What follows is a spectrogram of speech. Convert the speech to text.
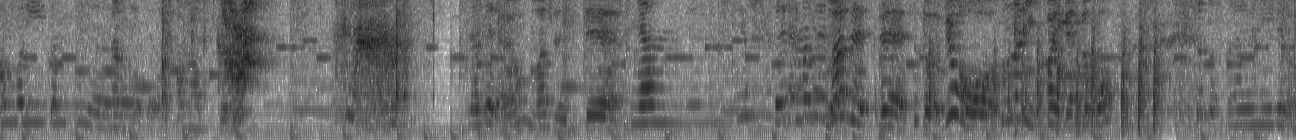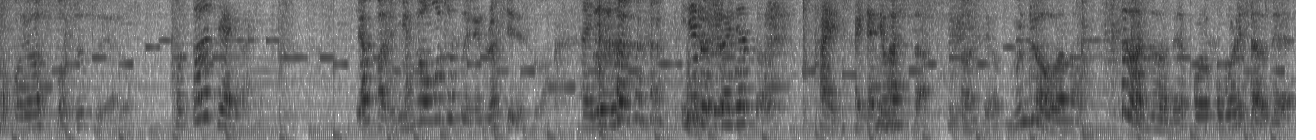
あんまりいい感じにななんからないけど固まってる混ぜるよ混ぜてにゃんそれで混ぜる混ぜてちょっと量をそんなにいっぱい入れんとこちょっと少なめに入れるこれは少しずつやろうちょっとずつやりましょうやっぱね水をもうちょっと入れるらしいですわ。あ入れる？入れるって書いてあった？はい書いてありました。ちょっと待ってよ。分量はあのちょっと待ってちょっと待ってこれこぼれちゃうで。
